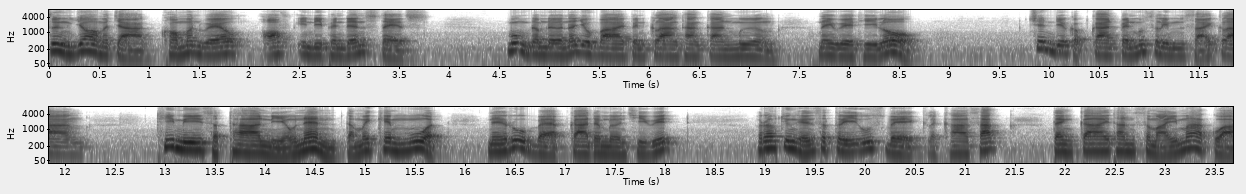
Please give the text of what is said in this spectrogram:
ซึ่งย่อมาจาก Commonwealth of Independent States มุ่งดำเนินนโยบายเป็นกลางทางการเมืองในเวทีโลก เช่นเดียวกับการเป็นมุสลิมสายกลาง ที่มีศรัทธาเหนียวแน่นแต่ไม่เข้มงวดในรูปแบบการดำเนินชีวิต เราจึงเห็นสตรีอุซเบกและคาซัก แต่งกายทันสมัยมากกว่า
